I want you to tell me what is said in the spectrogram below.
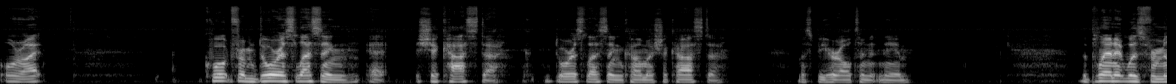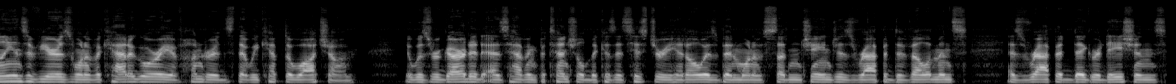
Alright. Quote from Doris Lessing at Shikasta. Doris Lessing, comma, Shikasta. Must be her alternate name. The planet was for millions of years one of a category of hundreds that we kept a watch on. It was regarded as having potential because its history had always been one of sudden changes, rapid developments, as rapid degradations,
